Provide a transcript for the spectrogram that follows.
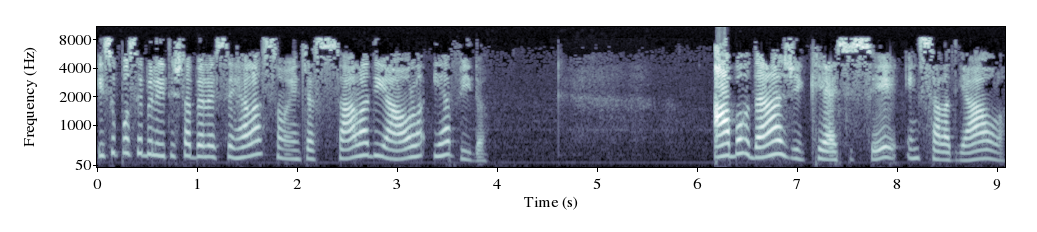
Isso possibilita estabelecer relação entre a sala de aula e a vida. A abordagem QSC em sala de aula,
